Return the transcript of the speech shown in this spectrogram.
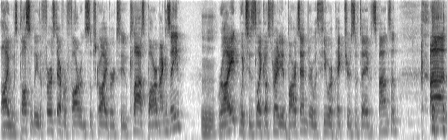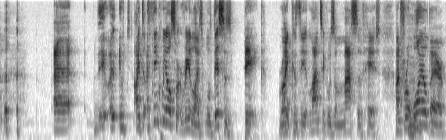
I was possibly the first ever foreign subscriber to Class Bar magazine, mm-hmm. right? Which is like Australian bartender with fewer pictures of David Spanton. And uh, it, it, I, I think we all sort of realized, well, this is big right? Because the Atlantic was a massive hit. And for a mm. while there,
